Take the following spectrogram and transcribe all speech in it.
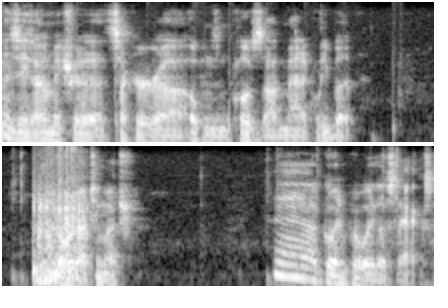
One of these days I'll make sure that sucker uh, opens and closes automatically, but I'm not going to worry about too much. Yeah, I'll go ahead and put away those stacks.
